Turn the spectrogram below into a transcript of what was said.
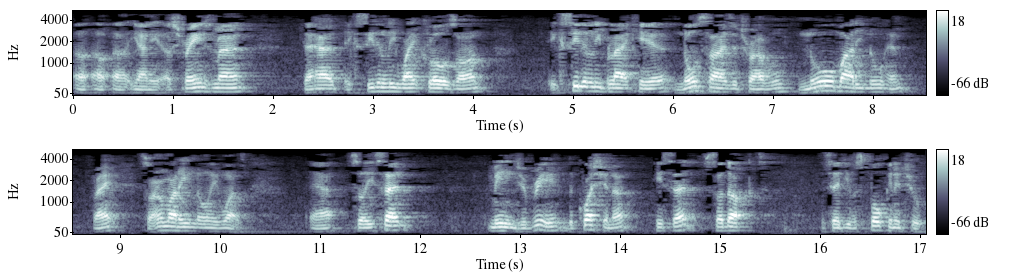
a, a, a, yani, a strange man that had exceedingly white clothes on, exceedingly black hair, no signs of travel, nobody knew him, right? So Umar didn't know who he was. Yeah. So he said, meaning Jibreel, the questioner, he said, Sadaqt. He said, you have spoken the truth.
